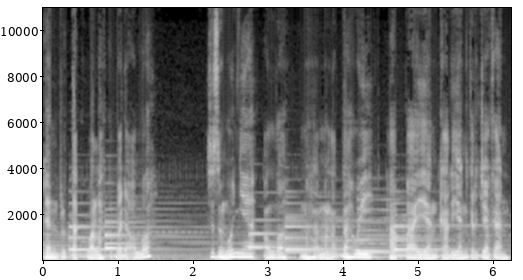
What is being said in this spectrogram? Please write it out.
Dan bertakwalah kepada Allah, sesungguhnya Allah Maha mengetahui apa yang kalian kerjakan.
